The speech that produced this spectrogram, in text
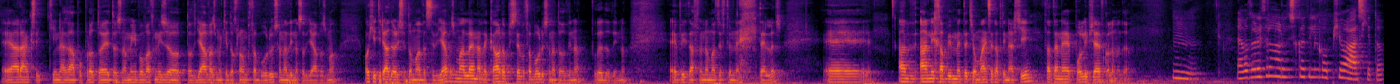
Ε, άρα αν ξεκίναγα από πρώτο έτος να μην υποβαθμίζω το διάβασμα και το χρόνο που θα μπορούσα να δίνω στο διάβασμα, όχι 30 ώρες τη εβδομάδα σε διάβασμα, αλλά ένα δεκάωρο πιστεύω θα μπορούσα να το δίνω, που δεν το δίνω επειδή τα αφήνω να μαζευτούν τέλος. Ε, αν, αν είχα μπει με τέτοιο mindset από την αρχή, θα ήταν πολύ πιο εύκολο μετά. Mm. Εγώ τώρα ήθελα να ρωτήσω κάτι λίγο πιο άσχετο.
